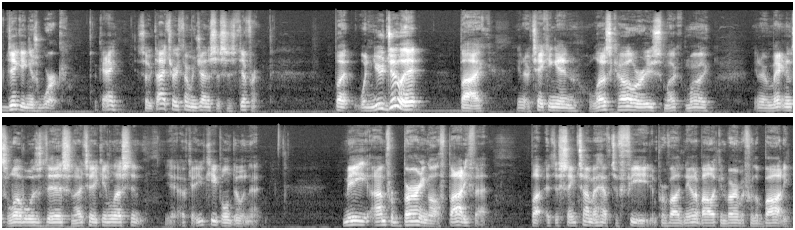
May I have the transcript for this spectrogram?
digging is work. Okay? So dietary thermogenesis is different. But when you do it by, you know, taking in less calories, my, my you know, maintenance level is this, and I take in less than, yeah, okay, you keep on doing that. Me, I'm for burning off body fat, but at the same time, I have to feed and provide an anabolic environment for the body,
